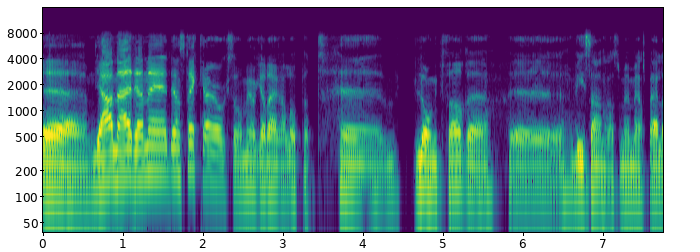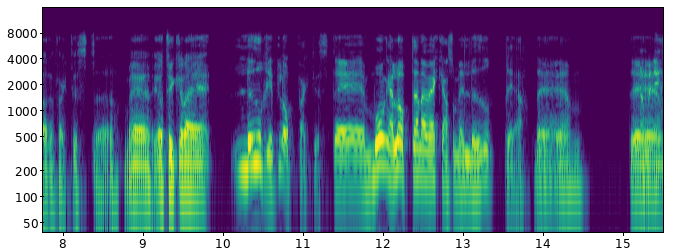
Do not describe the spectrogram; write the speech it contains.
Uh, ja, nej, den, är, den sträcker jag också om jag garderar loppet. Uh, långt före uh, vissa andra som är mer spelade faktiskt. men jag tycker det är lurigt lopp faktiskt. Det är många lopp denna veckan som är luriga. Det, det, ja, det, är,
